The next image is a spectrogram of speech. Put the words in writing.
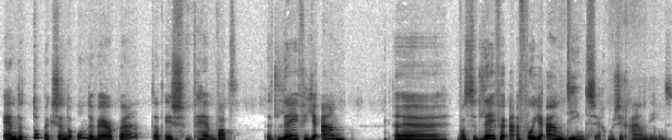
En de topics en de onderwerpen, dat is wat het leven je aan, uh, wat het leven voor je aandient, zeg maar, zich aandient.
